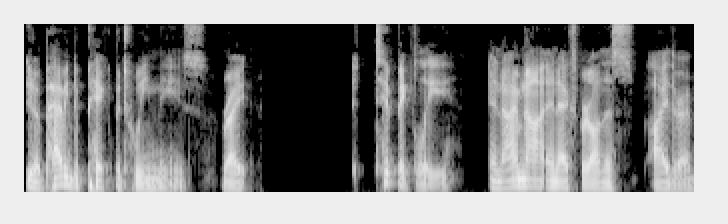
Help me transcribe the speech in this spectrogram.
you know, having to pick between these, right? Typically, and I'm not an expert on this either. I'm,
